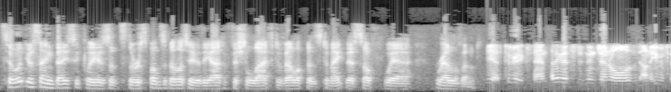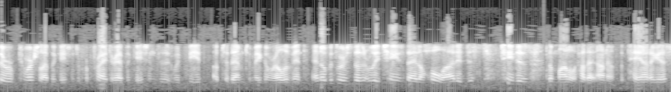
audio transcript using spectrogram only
So what you're saying basically is it's the responsibility of the artificial life developers to make their software relevant. Yes, to a great extent. I think that's in general, even if there were commercial applications or proprietary applications, it would be up to them to make them relevant. And open source doesn't really change that a whole lot. It just changes the model, how that, I don't know, the payout, I guess,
